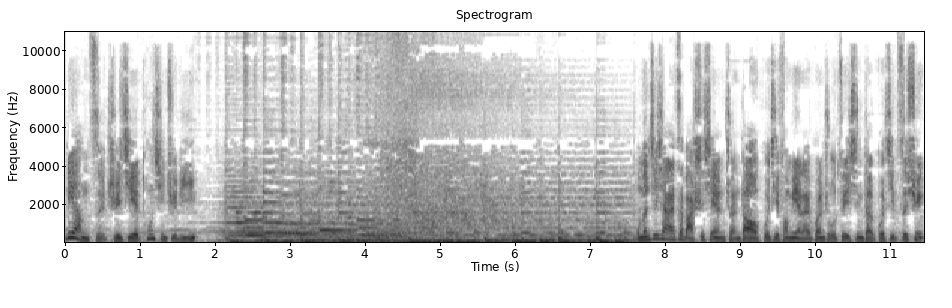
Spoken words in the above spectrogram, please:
量子直接通信距离。我们接下来再把视线转到国际方面来关注最新的国际资讯。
